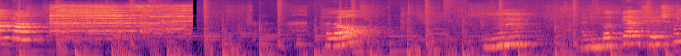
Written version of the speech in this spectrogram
അമ്മ. ഹലോ? എന്തൊക്കെയാ വിശേഷം?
